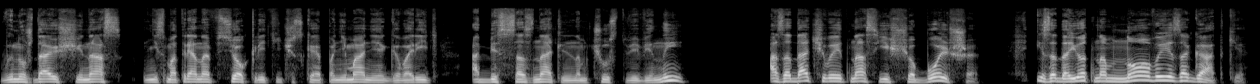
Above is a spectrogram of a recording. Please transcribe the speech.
вынуждающий нас, несмотря на все критическое понимание, говорить о бессознательном чувстве вины, озадачивает нас еще больше и задает нам новые загадки,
